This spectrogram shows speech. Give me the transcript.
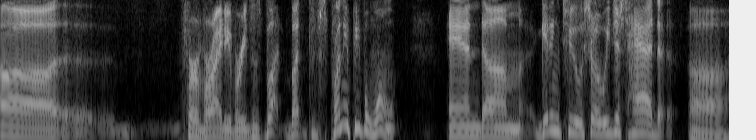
uh, for a variety of reasons, but, but plenty of people won't. And, um, getting to, so we just had, uh,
